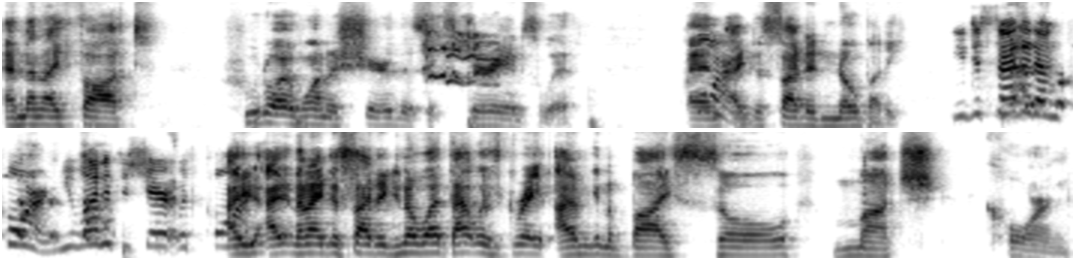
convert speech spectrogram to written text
and then I thought, who do I want to share this experience with? And I decided nobody. You decided on corn. You wanted to share it with I, corn. I then I decided, you know what? That was great. I'm gonna buy so much corn.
